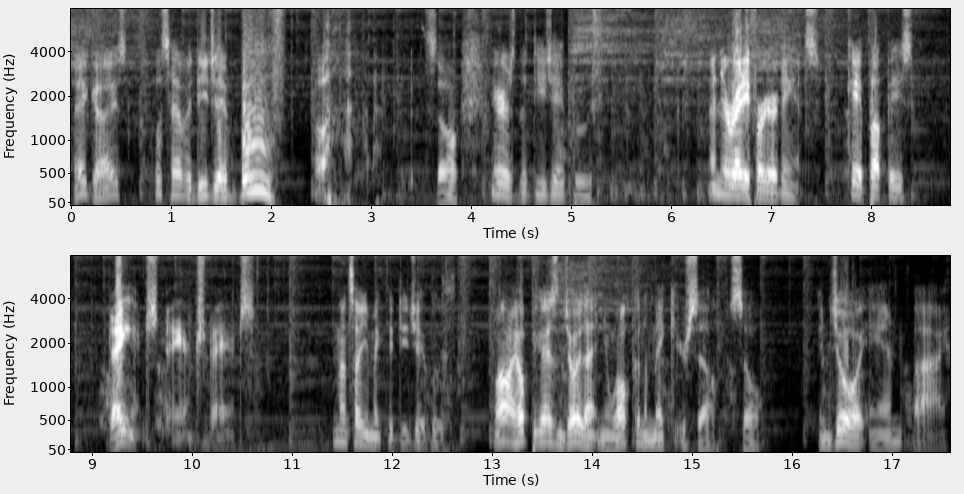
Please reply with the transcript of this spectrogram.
Hey guys, let's have a DJ booth. so here's the DJ booth, and you're ready for your dance. Okay, puppies, dance, dance, dance. And that's how you make the DJ booth. Well, I hope you guys enjoy that, and you're welcome to make it yourself. So enjoy and bye.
